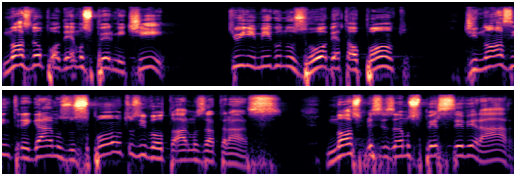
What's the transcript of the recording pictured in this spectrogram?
nós não podemos permitir que o inimigo nos roube a tal ponto de nós entregarmos os pontos e voltarmos atrás. Nós precisamos perseverar.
